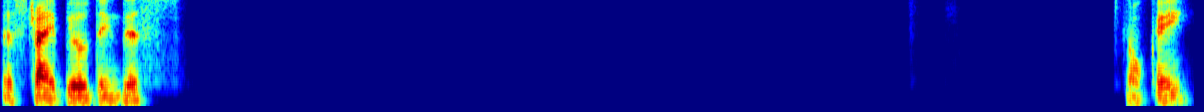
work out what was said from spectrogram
let's try building this. Okay.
